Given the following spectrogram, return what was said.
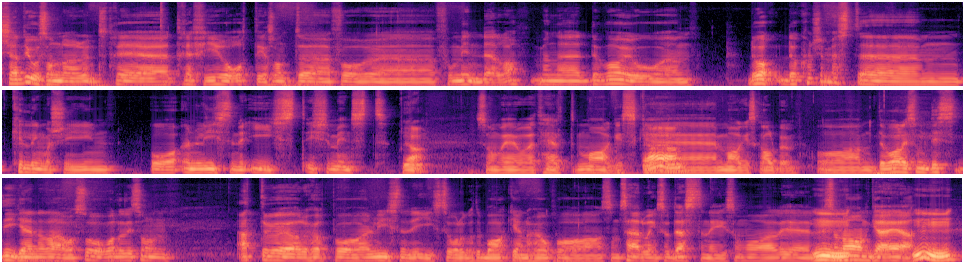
skjedde jo sånn rundt 3-84 og sånt eh, for, eh, for min del, da. Men eh, det var jo eh, det var, det var kanskje mest eh, Killing Machine og Unleasing in the East, ikke minst. Ja. Som er jo et helt magisk, Ja, ja. eh, magisk album. Og det var liksom dis, de greiene der. Og så var det litt sånn Etter vi hadde hørt på the East, så var det gå tilbake igjen og høre på sånn Sad Wings of Destiny, som var litt, mm. sånn annen greie. Mm.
